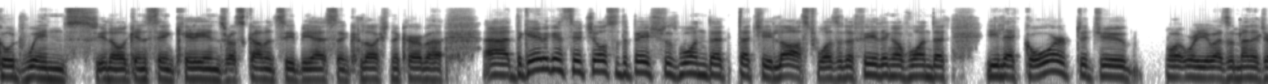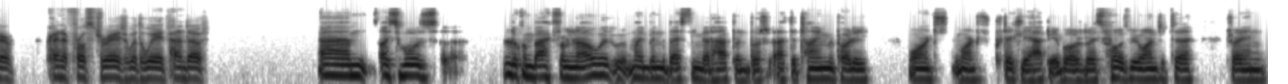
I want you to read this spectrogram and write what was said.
good wins, you know, against St. Killian's, Roscommon CBS and Coláiste na Uh, the game against St. Joseph the Bish was one that, that you lost. Was it a feeling of one that you let go or did you, what were you as a manager kind of frustrated with the way it panned out? Um, I suppose uh, looking back from now, it, it might have been the best thing that happened, but at the time we probably weren't weren't particularly happy about it. I suppose we wanted to try and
